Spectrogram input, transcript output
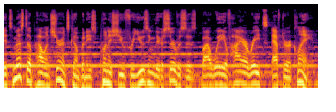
It's messed up how insurance companies punish you for using their services by way of higher rates after a claim.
